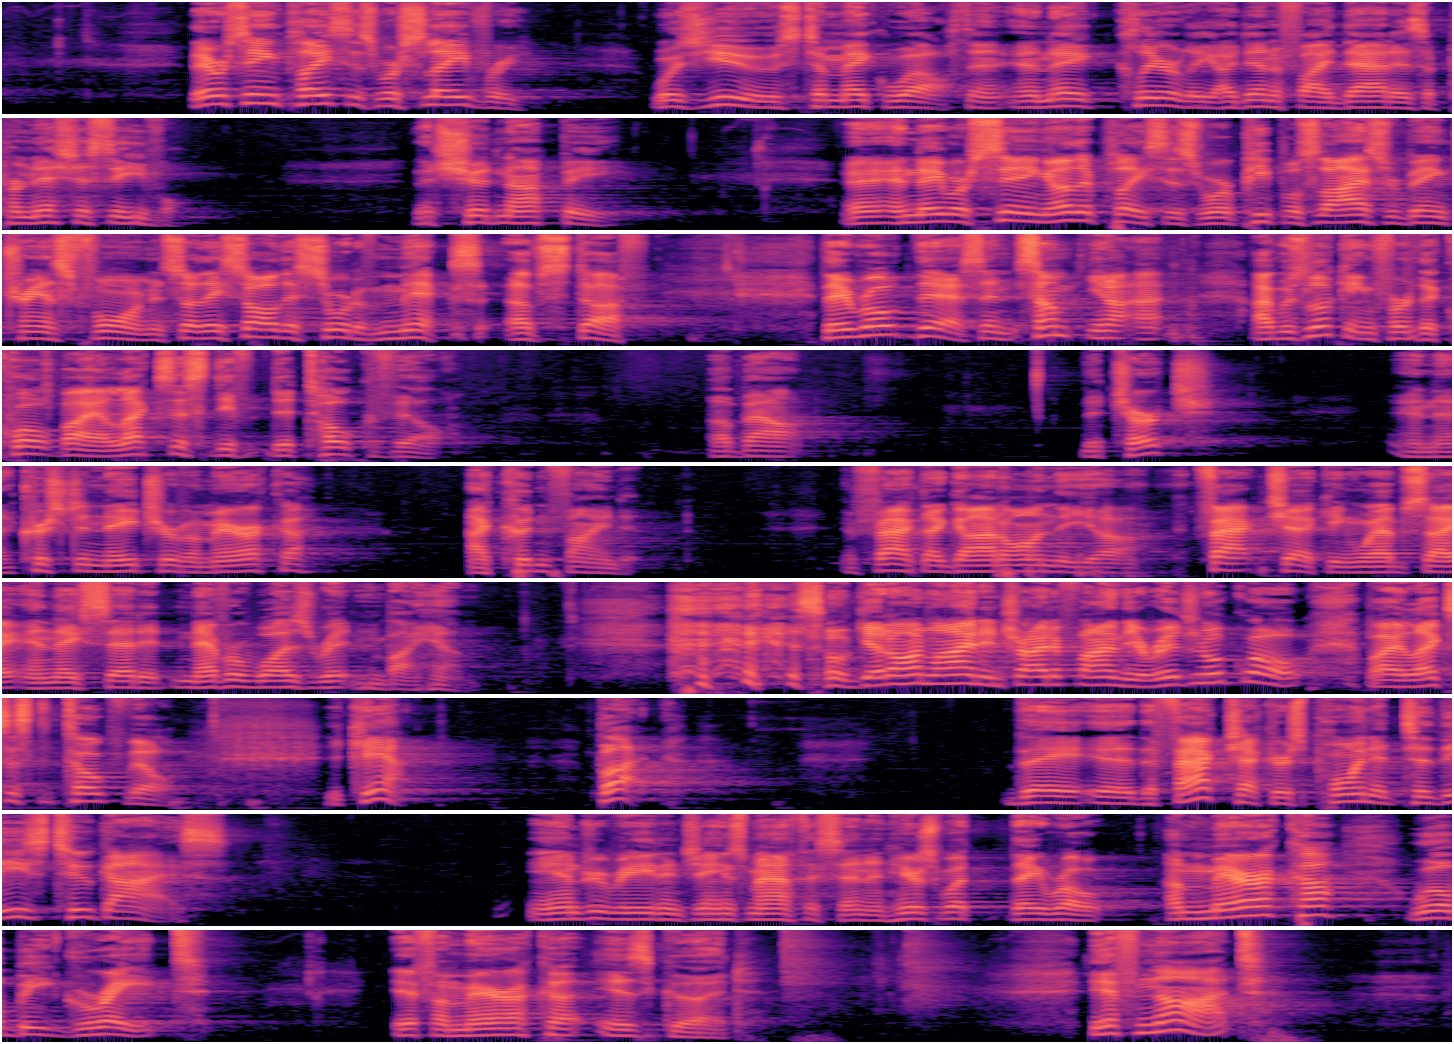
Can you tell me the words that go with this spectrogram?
They were seeing places where slavery was used to make wealth, and, they clearly identified that as a pernicious evil that should not be. And they were seeing other places where people's lives were being transformed. And so they saw this sort of mix of stuff. They wrote this, and some, you know, I, I was looking for the quote by Alexis de, de Tocqueville about the church and the Christian nature of America. I couldn't find it. In fact, I got on the uh, fact checking website and they said it never was written by him. so get online and try to find the original quote by Alexis de Tocqueville. You can't. But they, uh, the fact checkers pointed to these two guys Andrew Reed and James Matheson, and here's what they wrote America will be great if America is good. If not,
